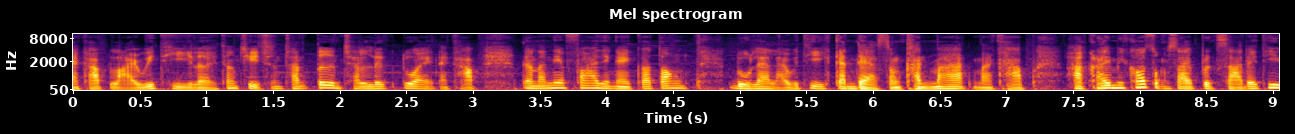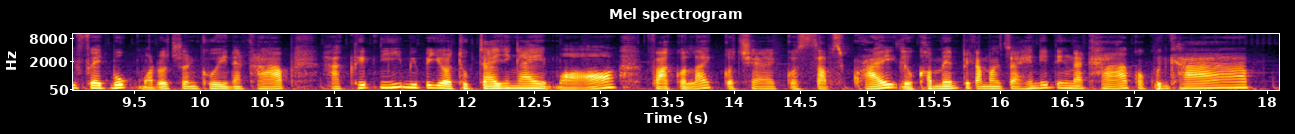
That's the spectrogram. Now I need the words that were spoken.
นะครับหลายวิธีเลยทั้งฉีดชั้นชั้นตื้นชั้นลึกด้วยนะครับดังนั้นเนี่ยฝ้ายังไงก็ต้องดูแลหลายวิธีกันแดดสำคัญมากนะครับหากใครมีข้อสงสัยปรึกษาได้ที่ Facebook หมอรุชชวนคุยนะครับหากคลิปนี้มีประโยชน์ถูกใจยังไง หมอ ฝากกดไลค์กดแชร์กด subscribe หรือคอมเมนต์เป็นกำลังใจให้นิดนึงนะครับขอบคุณครับ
